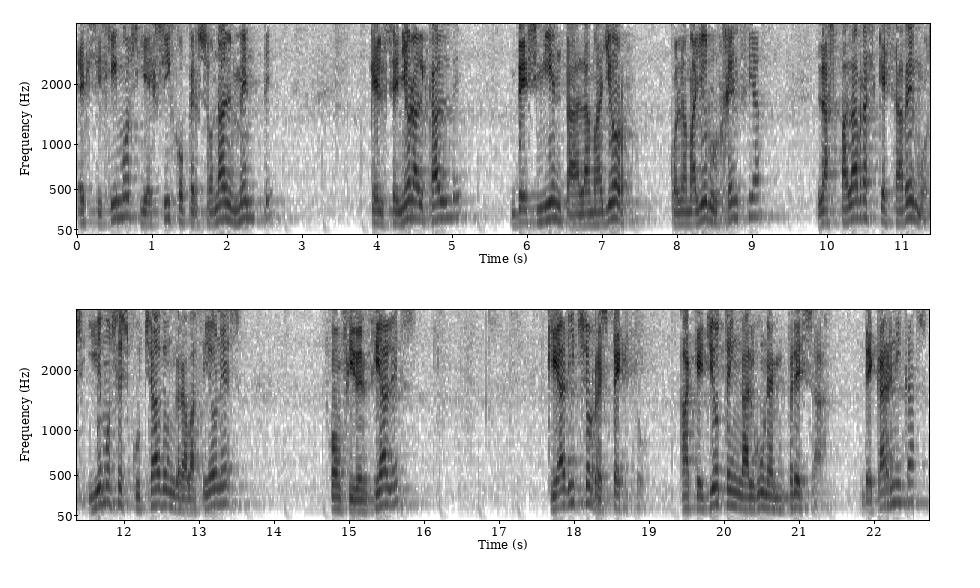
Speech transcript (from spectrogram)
Exigimos y exijo personalmente que el señor alcalde desmienta a la mayor, con la mayor urgencia, las palabras que sabemos y hemos escuchado en grabaciones confidenciales que ha dicho respecto a que yo tenga alguna empresa de cárnicas,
